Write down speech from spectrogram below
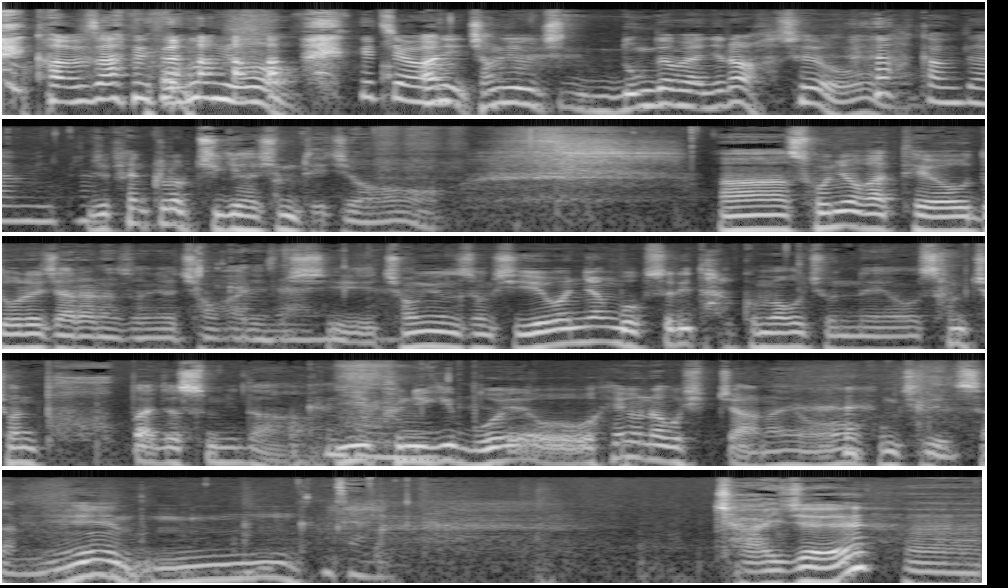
감사합니다. 어, 그럼요. 그렇죠. 아니, 장재동 씨 농담이 아니라 하세요. 감사합니다. 이제 팬클럽 주게 하시면 되죠. 아, 소녀 같아요. 노래 잘하는 소녀 정하림 씨. 정윤성 씨. 예원양 목소리 달콤하고 좋네요. 삼촌 푹 빠졌습니다. 이 분위기 뭐예요? 헤어나고 싶지 않아요. 0713님. 음. 감사합니다. 자, 이제, 어,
